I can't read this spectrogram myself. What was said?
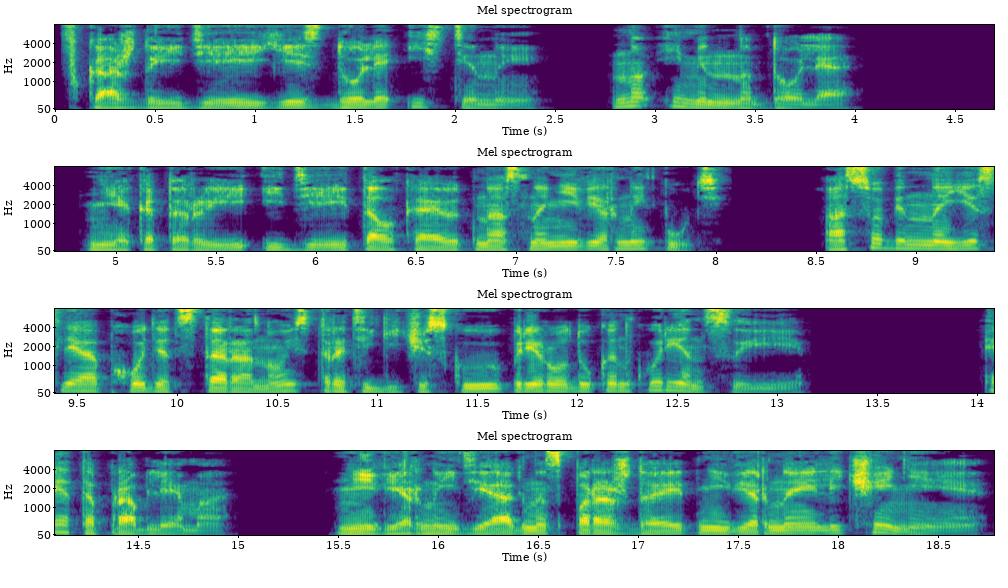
В каждой идее есть доля истины, но именно доля. Некоторые идеи толкают нас на неверный путь, особенно если обходят стороной стратегическую природу конкуренции. Это проблема. Неверный диагноз порождает неверное лечение.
